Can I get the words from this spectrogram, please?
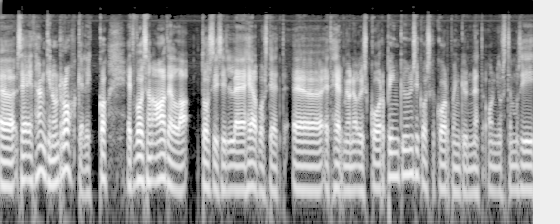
ö, se, että hänkin on rohkelikko. Että voisin ajatella tosi sille helposti, että ö, et Hermione olisi korpinkynsi, koska korpinkynnet on just semmoisia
